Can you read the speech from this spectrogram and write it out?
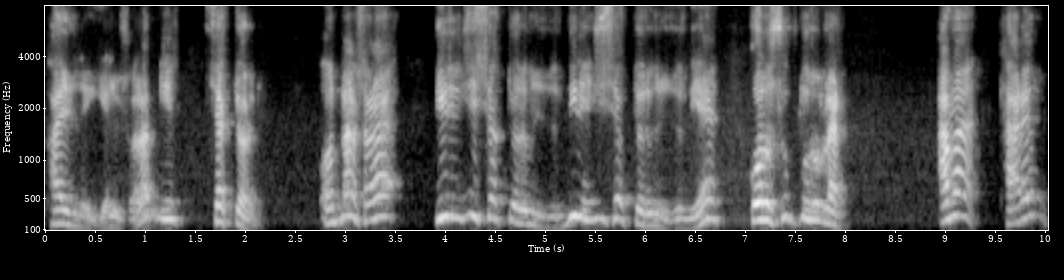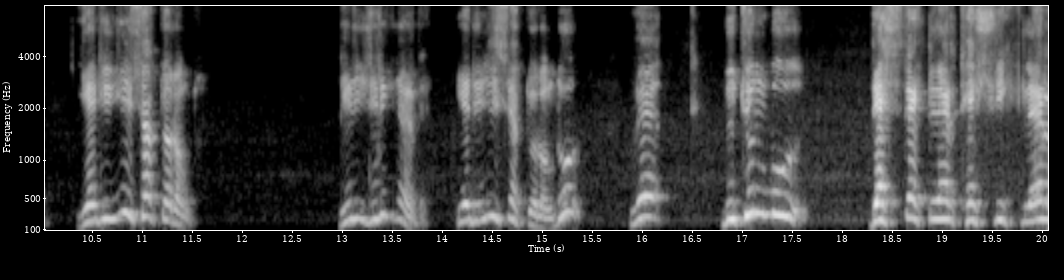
haline gelmiş olan bir sektördü. Ondan sonra birinci sektörümüzdür, birinci sektörümüzdür diye konuşup dururlar. Ama tarım yedinci sektör oldu. Birincilik nerede? Yedinci sektör oldu ve bütün bu destekler, teşvikler,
